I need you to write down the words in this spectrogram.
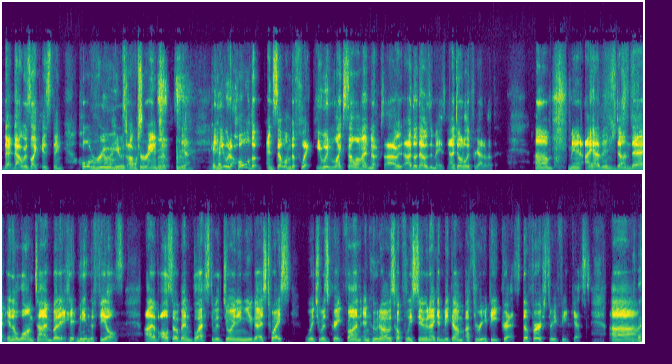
that that was like his thing whole rooms he was of awesome. tarantulas yeah and he would hold them and sell them to Flick. He wouldn't like sell them at Nooks. I, was- I thought that was amazing. I totally forgot about that. Um, man, I haven't done that in a long time, but it hit me in the feels. I've also been blessed with joining you guys twice, which was great fun. And who knows, hopefully soon I can become a three-peat guest, the first three-peat guest. Uh,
